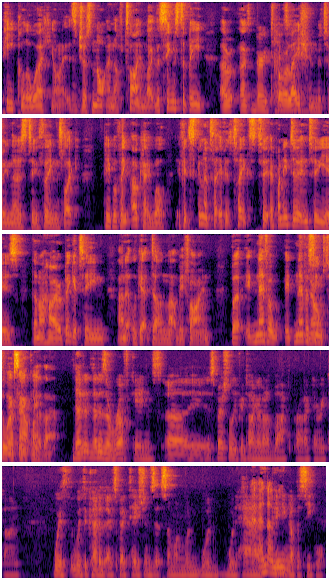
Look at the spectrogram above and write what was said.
people are working on it, it's just not enough time. Like, there seems to be a, a very tight correlation between those two things. Like, people think, okay, well, if it's going to, if it takes two, if I need to do it in two years, then I hire a bigger team and it'll get done, that'll be fine. But it never, it never seems to work exactly. out like that. That is, that is a rough cadence, uh, especially if you're talking about a boxed product every time, with with the kind of expectations that someone would would, would have And I picking mean- up a sequel.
